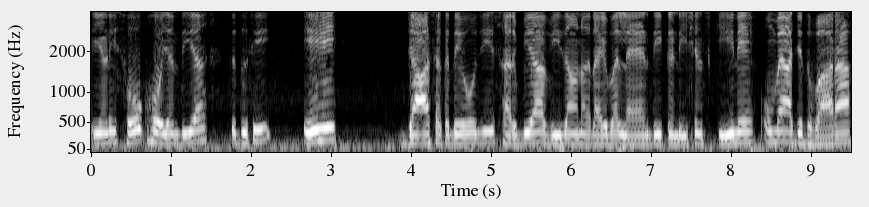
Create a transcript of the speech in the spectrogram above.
ਯਾਨੀ ਸੌਖ ਹੋ ਜਾਂਦੀ ਆ ਤੇ ਤੁਸੀਂ ਇਹ ਜਾ ਸਕਦੇ ਹੋ ਜੀ ਸਰਬੀਆ ਵੀਜ਼ਾ ਔਨ ਅਰਾਈਵਲ ਲੈਣ ਦੀ ਕੰਡੀਸ਼ਨਸ ਕੀ ਨੇ? ਉਹ ਮੈਂ ਅੱਜ ਦੁਬਾਰਾ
